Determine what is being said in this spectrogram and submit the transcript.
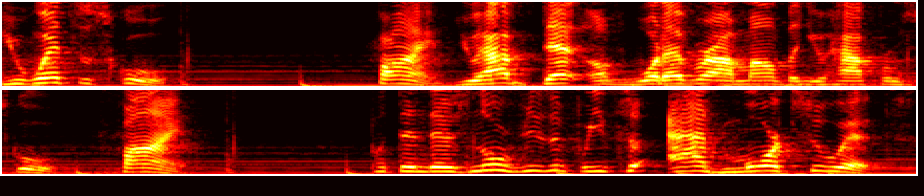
You went to school. Fine. You have debt of whatever amount that you have from school. Fine. But then there's no reason for you to add more to it.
